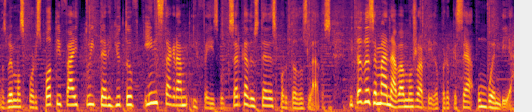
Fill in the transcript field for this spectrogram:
Nos vemos por Spotify, Twitter, YouTube, Instagram y Facebook, cerca de ustedes por todos lados. Mitad de semana, vamos rápido, pero que sea un buen día.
